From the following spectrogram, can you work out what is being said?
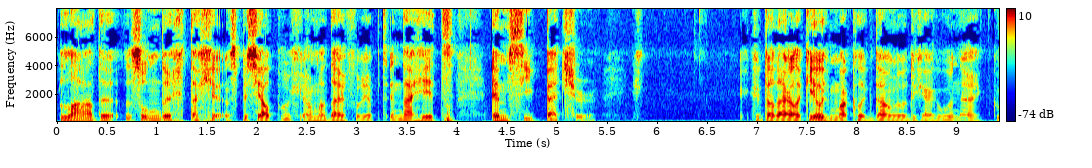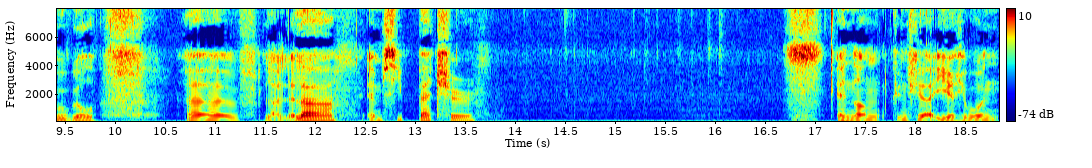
laden zonder dat je een speciaal programma daarvoor hebt. En dat heet MC Patcher. Je kunt dat eigenlijk heel gemakkelijk downloaden. Ga gewoon naar Google. Uh, la la la. MC Patcher. En dan kun je dat hier gewoon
